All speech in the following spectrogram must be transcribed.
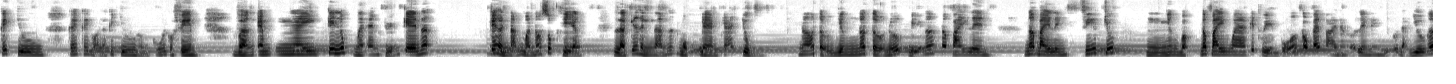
cái chương cái cái gọi là cái chương gần cuối của phim. Và em ngay cái lúc mà em chuyển kênh á cái hình ảnh mà nó xuất hiện là cái hình ảnh một đàn cá trùng nó tự dưng nó từ nước biển á nó bay lên nó bay lên phía trước. ừ, Ừ, nhân vật nó bay qua cái thuyền của cậu bé tay đang ở lên lên giữa đại dương á.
